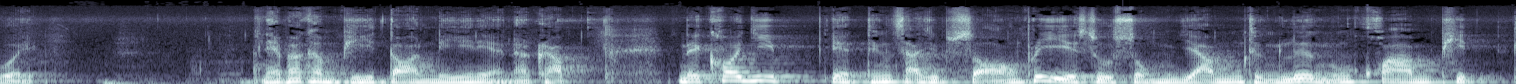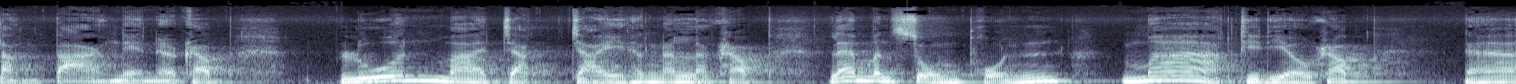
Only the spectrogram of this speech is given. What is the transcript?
ด้วย ในพระคัมภีร์ตอนนี้เนี่ยนะครับในข้อ 21ถึง32 พระเยซูทรงย้ำถึงเรื่องของความผิดต่างๆเนี่ยนะครับ ล้วนมาจากใจทั้งนั้นแหละครับ และมันส่งผลมากทีเดียวครับนะฮะ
